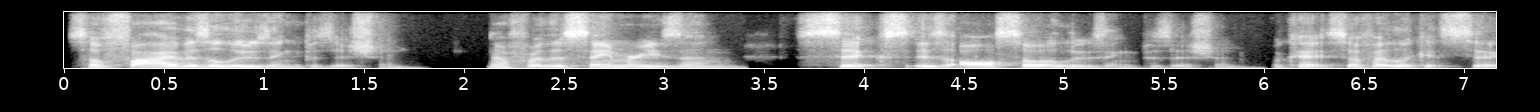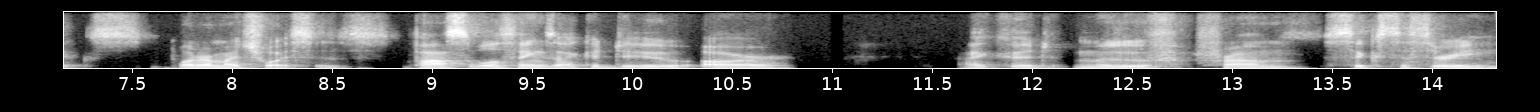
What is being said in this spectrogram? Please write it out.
So five is a losing position. Now, for the same reason, Six is also a losing position. Okay, so if I look at six, what are my choices? Possible things I could do are I could move from six to three,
